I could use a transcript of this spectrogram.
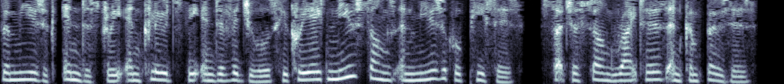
The music industry includes the individuals who create new songs and musical pieces, such as songwriters and composers,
